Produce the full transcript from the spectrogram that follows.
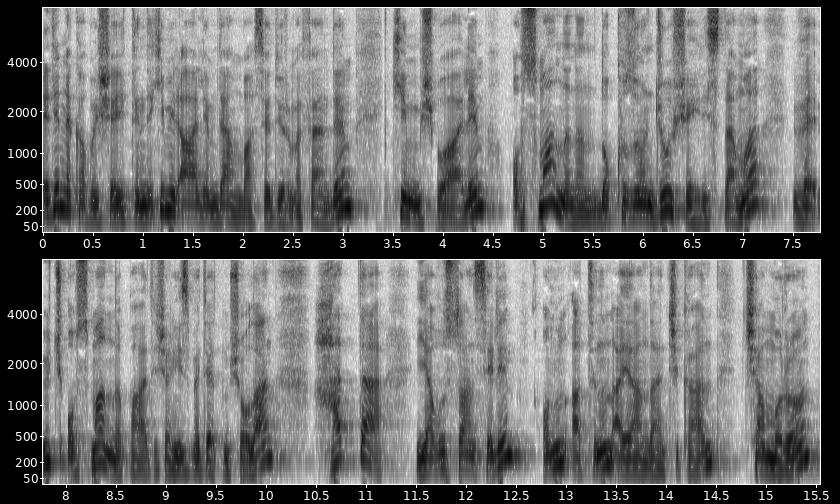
Edirne Kapı Şehitliğindeki bir alimden bahsediyorum efendim. Kimmiş bu alim? Osmanlı'nın 9. Şeyhülislamı ve 3 Osmanlı padişahı hizmet etmiş olan hatta Yavuz Sultan Selim onun atının ayağından çıkan çamurun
